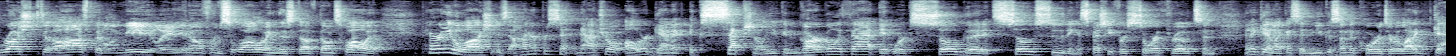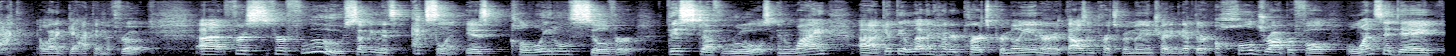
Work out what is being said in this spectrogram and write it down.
rush to the hospital immediately, you know, from swallowing this stuff. Don't swallow it. Perio Wash is 100% natural, all organic, exceptional. You can gargle with that. It works so good. It's so soothing, especially for sore throats. And, and again, like I said, mucus on the cords or a lot of gack, a lot of gack in the throat. Uh, for, for flu, something that's excellent is colloidal silver. This stuff rules. And why? Uh, get the 1100 parts per million or 1000 parts per million, try to get up there, a whole dropper full once a day,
